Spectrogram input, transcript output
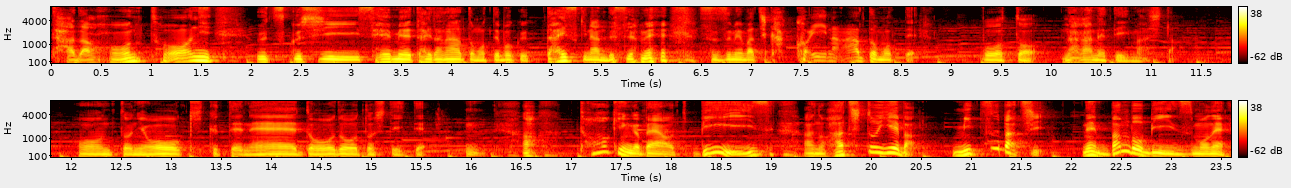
ただ本当に美しい生命体だなと思って僕大好きなんですよね。スズメバチかっこいいなと思ってぼーっと眺めていました。本当に大きくてね堂々としていて、うん、あ Talking about bees あの蜂といえばミツバチね、バンボービーズもね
